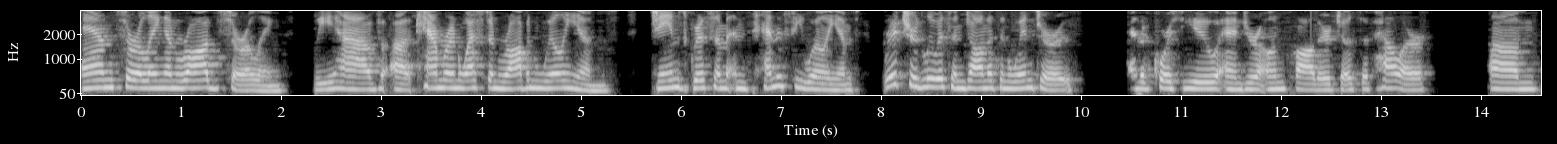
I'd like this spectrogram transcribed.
Anne Serling and Rod Serling. We have uh, Cameron West and Robin Williams, James Grissom and Tennessee Williams, Richard Lewis and Jonathan Winters, and of course you and your own father, Joseph Heller. Um,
